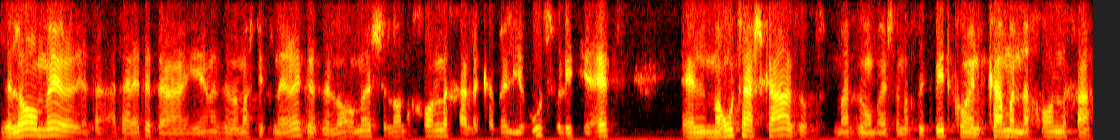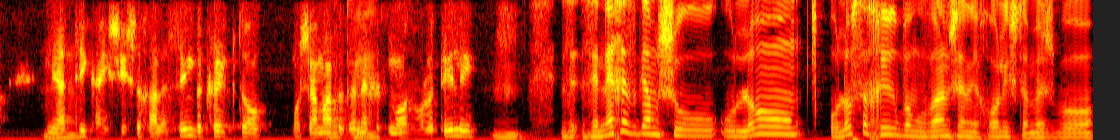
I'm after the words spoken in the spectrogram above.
זה לא אומר, אתה, אתה העלית את העניין הזה ממש לפני רגע, זה לא אומר שלא נכון לך לקבל ייעוץ ולהתייעץ אל מהות ההשקעה הזאת. מה זה אומר שאתה מחזיק ביטקוין, כמה נכון לך mm-hmm. מהתיק האישי שלך לשים בקריפטו. כמו שאמרת, אוקיי. זה אוקיי. נכס מאוד וולטילי. Mm-hmm. זה, זה נכס גם שהוא לא, לא סחיר במובן שאני יכול להשתמש בו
